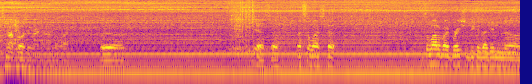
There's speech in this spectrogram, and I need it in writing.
It's not pausing right now, I don't know why. But, uh, yeah, so that's the last step. It's a lot of vibration because I didn't, uh,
